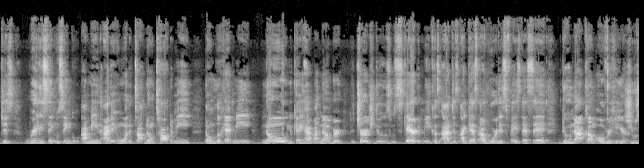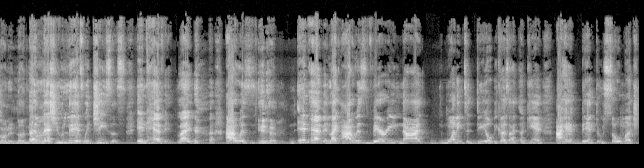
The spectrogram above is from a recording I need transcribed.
just really single, single. I mean, I didn't want to talk. Don't talk to me. Don't look at me. No, you can't have my number. The church dudes was scared of me because I just, I guess I wore this face that said, "Do not come over here." She was on her nun. unless you live with Jesus in heaven. Like I was in heaven. in heaven. Like I was very not wanting to deal because I again I had been through so much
